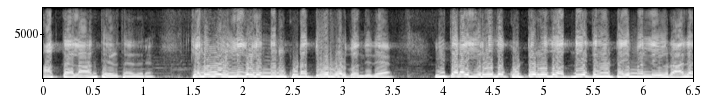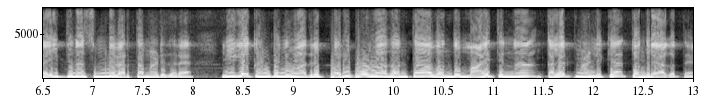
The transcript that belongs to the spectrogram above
ಆಗ್ತಾ ಇಲ್ಲ ಅಂತ ಹೇಳ್ತಾ ಇದ್ದಾರೆ. ಕೆಲವು ಹಳ್ಳಿಗಳಿಂದನೂ ಕೂಡ ದೂರುಗಳು ಬಂದಿದೆ. ಈ ತರ ಇರೋದು ಕೊಟ್ಟಿರೋದು ಹದಿನೈದು ದಿನ ಟೈಮಲ್ಲಿ ಇವರು ಐದು ದಿನ ಸುಮ್ಮನೆ ವ್ಯರ್ಥ ಮಾಡಿದ್ದಾರೆ. ಹೀಗೆ ಕಂಟಿನ್ಯೂ ಆದರೆ ಪರಿಪೂರ್ಣವಾದಂಥ ಒಂದು ಮಾಹಿತಿನ ಕಲೆಕ್ಟ್ ಮಾಡಲಿಕ್ಕೆ ತೊಂದರೆ ಆಗುತ್ತೆ.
